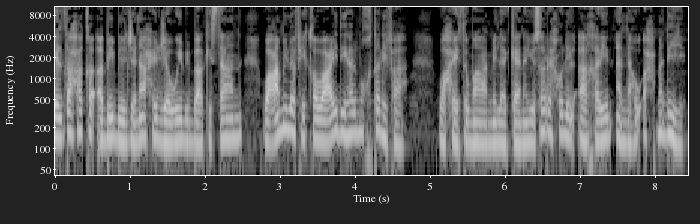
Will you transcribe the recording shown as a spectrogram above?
التحق أبي بالجناح الجوي بباكستان وعمل في قواعدها المختلفة وحيثما عمل كان يصرح للآخرين أنه أحمدي.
